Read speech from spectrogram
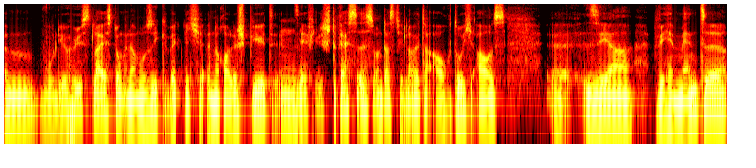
ähm, wo die Höchstleistung in der Musik wirklich eine Rolle spielt, mhm. sehr viel Stress ist und dass die Leute auch durchaus sehr vehemente,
